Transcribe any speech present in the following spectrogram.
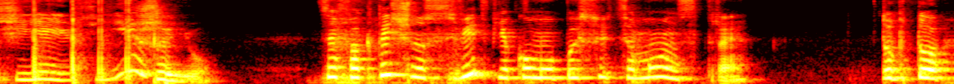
чиєюсь їжею, це фактично світ, в якому описуються монстри. Тобто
